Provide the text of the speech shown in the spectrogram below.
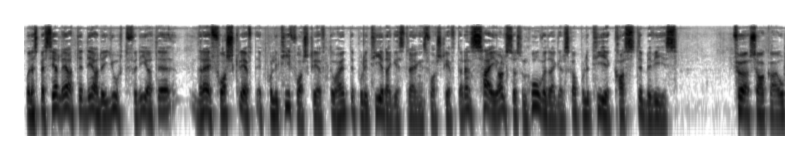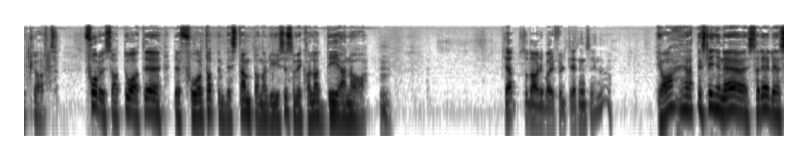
Og Det spesielle er at det har de gjort fordi at det, det er en forskrift, en politiforskrift, og heter politiregistreringsforskrifta. Den sier altså som hovedregel skal politiet kaste bevis før saka er oppklart. Forutsatt da at det, det, er foretatt en bestemt analyse som vi kaller DNA. Mm. Ja, Så da har de bare fulgt retningslinjene? da? Ja, retningslinjene er særdeles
